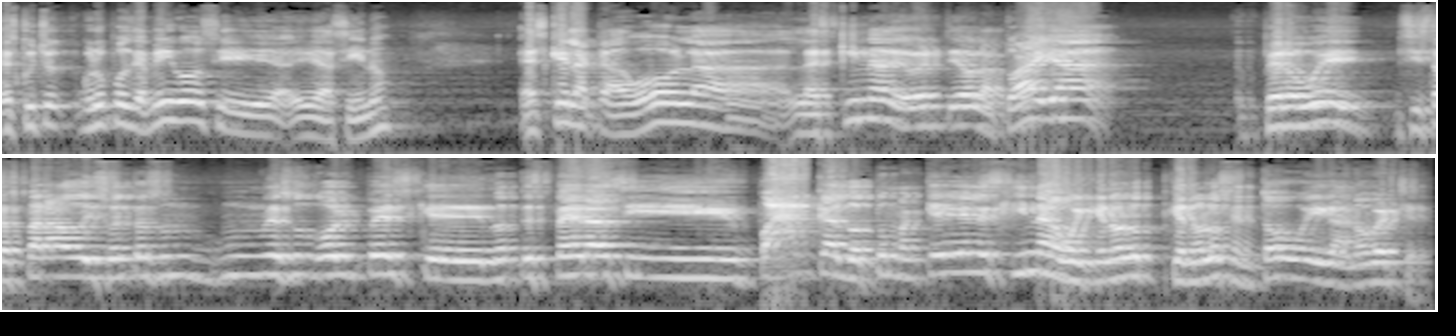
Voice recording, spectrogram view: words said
Escucho grupos de amigos y, y así, ¿no? Es que le acabó la, la esquina de haber tirado la toalla. Pero, güey, si estás parado y sueltas un, un de esos golpes que no te esperas y ¡pacas! Lo tumban. Qué bien la esquina, güey, que no lo, que no lo sentó, güey, y ganó Berche.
